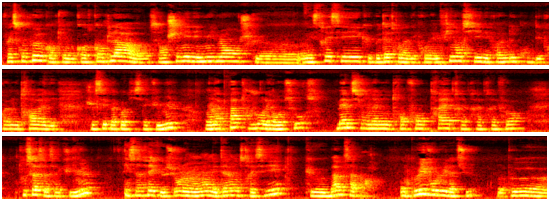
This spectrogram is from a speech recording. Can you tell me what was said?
On fait ce qu'on peut quand, on, quand, là, on s'est enchaîné des nuits blanches, qu'on est stressé, que peut-être on a des problèmes financiers, des problèmes de couple, des problèmes de travail, des, je sais pas quoi qui s'accumulent on n'a pas toujours les ressources, même si on aime notre enfant très très très très fort. Tout ça, ça s'accumule. Et ça fait que sur le moment, on est tellement stressé que bam, ça part. On peut évoluer là-dessus. On peut euh,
